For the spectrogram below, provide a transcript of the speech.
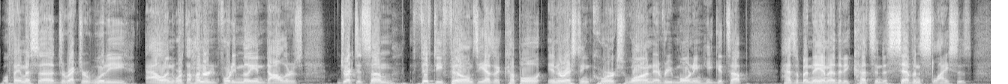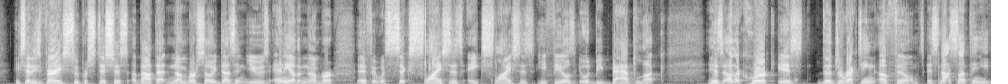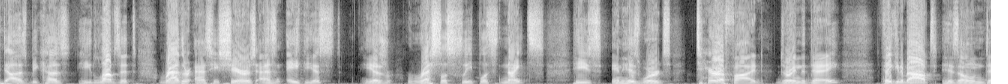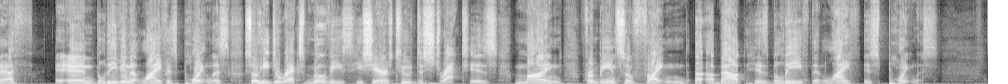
Well, famous uh, director Woody Allen, worth $140 million, directed some 50 films. He has a couple interesting quirks. One, every morning he gets up, has a banana that he cuts into seven slices. He said he's very superstitious about that number, so he doesn't use any other number. If it was six slices, eight slices, he feels it would be bad luck. His other quirk is the directing of films. It's not something he does because he loves it, rather, as he shares as an atheist. He has restless, sleepless nights. He's, in his words, terrified during the day, thinking about his own death and believing that life is pointless. So he directs movies, he shares, to distract his mind from being so frightened uh, about his belief that life is pointless.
